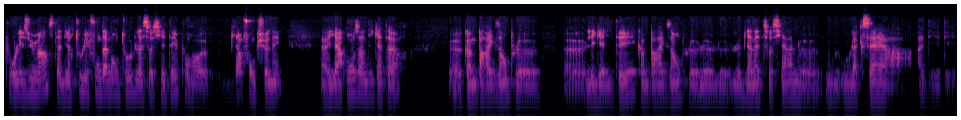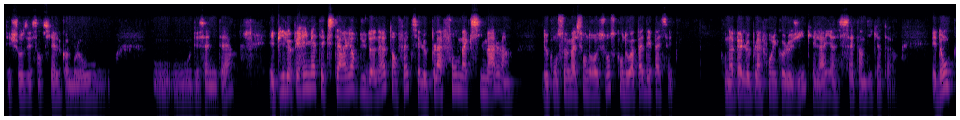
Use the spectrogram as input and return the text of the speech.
pour les humains, c'est-à-dire tous les fondamentaux de la société pour bien fonctionner. il y a 11 indicateurs. Euh, comme par exemple euh, euh, l'égalité, comme par exemple le, bien-être social ou, l'accès à, des, choses essentielles comme l'eau ou, des sanitaires. Et puis le périmètre extérieur du donut, en fait, c'est le plafond maximal de consommation de ressources qu'on ne doit pas dépasser, qu'on appelle le plafond écologique. Et là, il y a sept indicateurs. Et donc,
